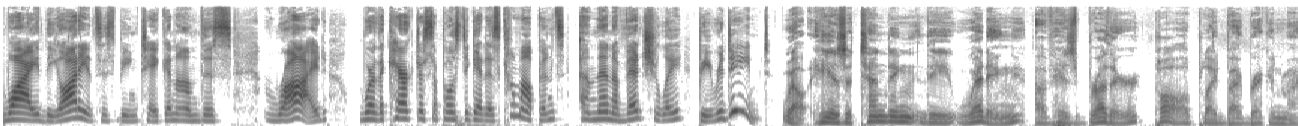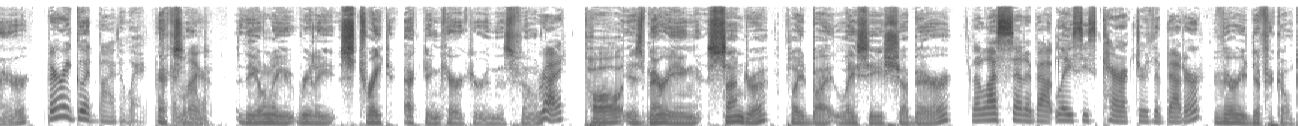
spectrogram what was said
why the audience is being taken on this ride where the character's supposed to get his comeuppance and then eventually be redeemed. Well, he is attending the wedding of his brother, Paul, played by Breckin Meyer. Very good, by the way, Excellent. The only really straight acting character in this film. Right. Paul is marrying Sandra, played by Lacey Chabert. The less said about Lacey's character, the better. Very difficult,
